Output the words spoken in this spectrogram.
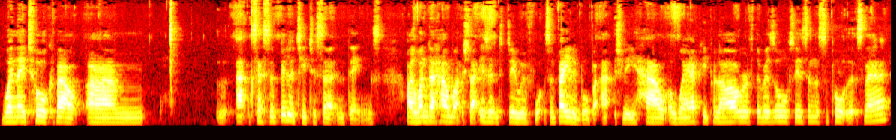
when they talk about um, accessibility to certain things i wonder how much that isn't to do with what's available but actually how aware people are of the resources and the support that's there.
